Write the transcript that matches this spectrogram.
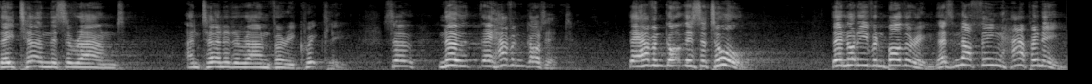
they turn this around and turn it around very quickly. So, no, they haven't got it. They haven't got this at all. They're not even bothering. There's nothing happening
